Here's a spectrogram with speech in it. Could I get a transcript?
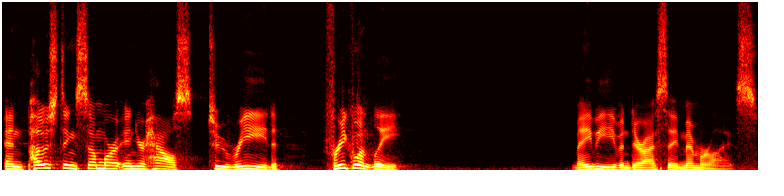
and posting somewhere in your house to read frequently. Maybe even, dare I say, memorize.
